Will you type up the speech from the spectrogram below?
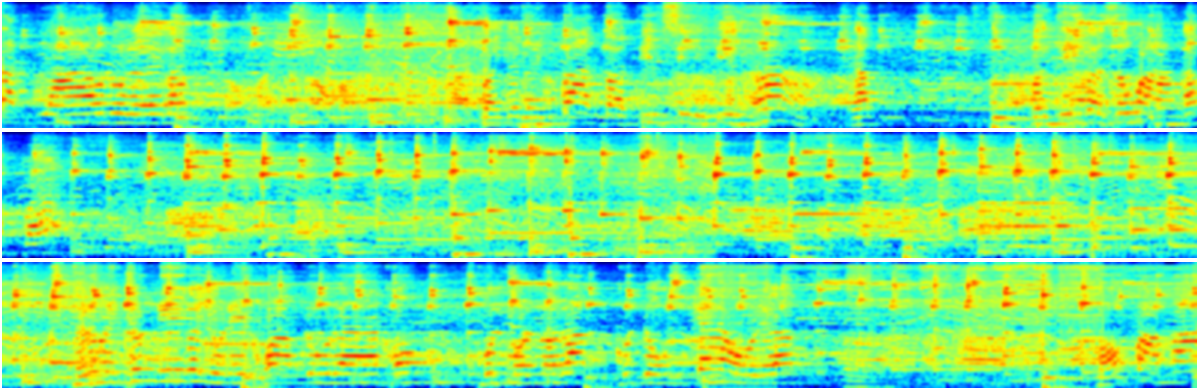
รัดยาวดูเลยครับไปจนถึงบ้านก็ตีสี่ตีห้าครับบางทีก็สว่างครับแวะ ความดูแลของคุณมนรักคุณดวงแก้วนะครับของป่างา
